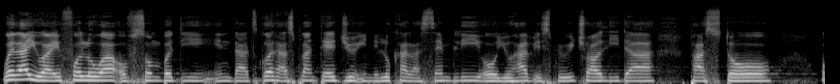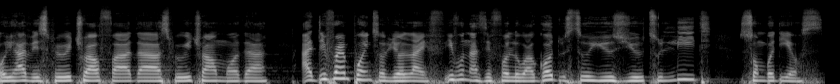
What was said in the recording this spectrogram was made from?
Whether you are a follower of somebody in that God has planted you in a local assembly, or you have a spiritual leader, pastor, or you have a spiritual father, spiritual mother, at different points of your life, even as a follower, God will still use you to lead somebody else.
